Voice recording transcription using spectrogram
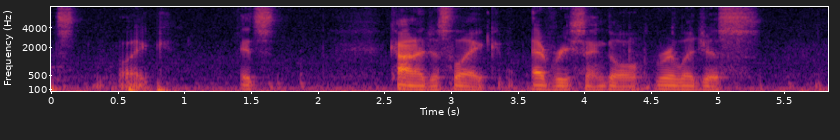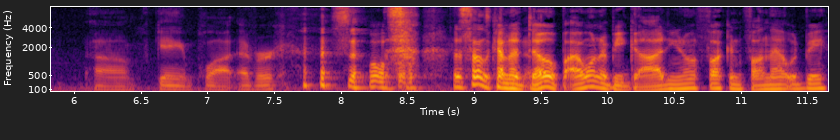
it's like it's kind of just like every single religious um, game plot ever. so That sounds kind of dope. I want to be God. You know how fucking fun that would be?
